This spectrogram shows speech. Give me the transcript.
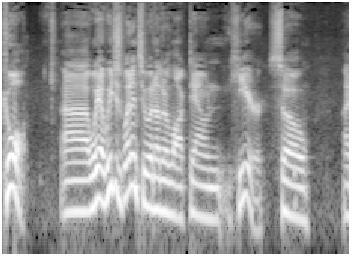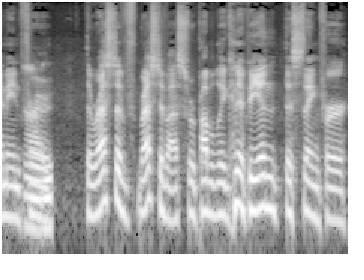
Cool. Uh, well, yeah, we just went into another lockdown here, so I mean, for Mm. the rest of rest of us, we're probably going to be in this thing for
